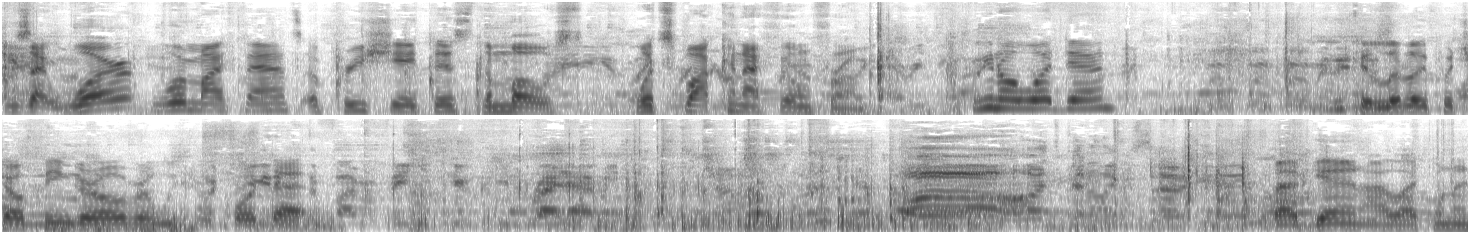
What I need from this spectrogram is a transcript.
He's like, where will my fans appreciate this the most? What spot can I film from? You know what, Dan? You could literally put your finger over and we can record that. Good. Again, I like when I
